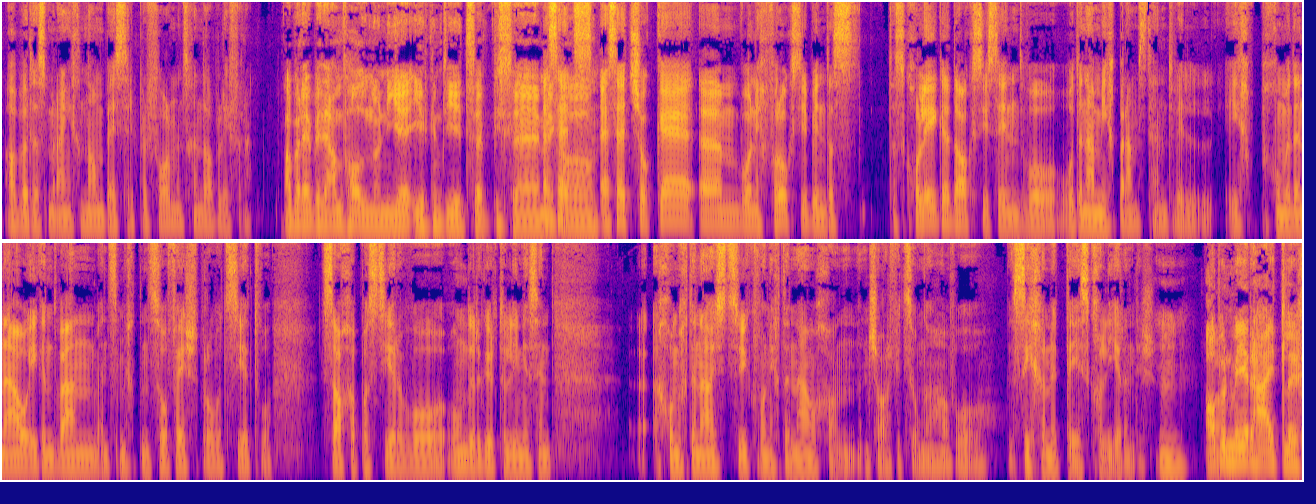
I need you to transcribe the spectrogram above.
aber dass wir eigentlich noch eine bessere Performance können abliefern können. Aber eben in dem Fall noch nie irgendwie jetzt etwas äh, mega... Es hat, es hat schon gegeben, ähm, wo ich froh war, dass, dass Kollegen da sind, wo, wo dann auch mich bremst haben, weil ich komme dann auch irgendwann, wenn es mich dann so fest provoziert, wo Sachen passieren, die unter der Gürtellinie sind, äh, komme ich dann auch ins Zeug, wo ich dann auch kann, eine scharfe Zunge habe, die sicher nicht deeskalierend ist. Mhm. Aber mehrheitlich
